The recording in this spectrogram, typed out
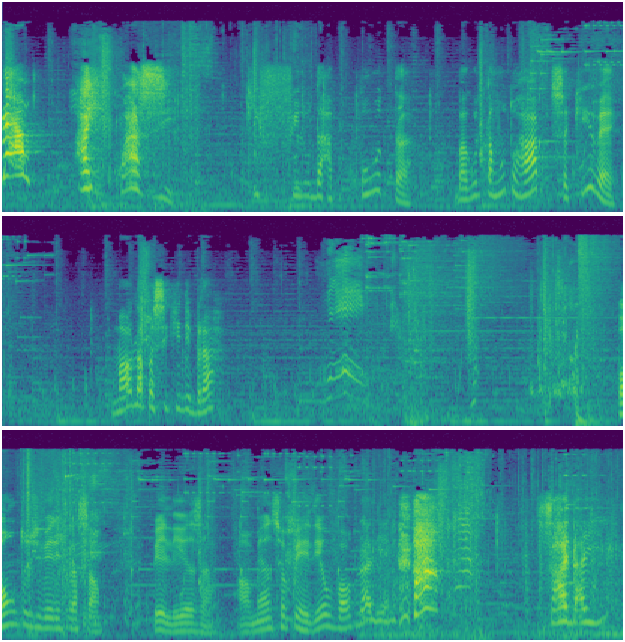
Não! Ai, quase! Que filho da puta. O bagulho tá muito rápido isso aqui, velho. Mal dá pra se equilibrar. Pontos de verificação. Beleza. Ao menos se eu perder, eu volto dali, né? Ah! Sai! Daí!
